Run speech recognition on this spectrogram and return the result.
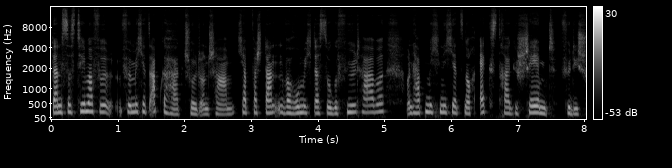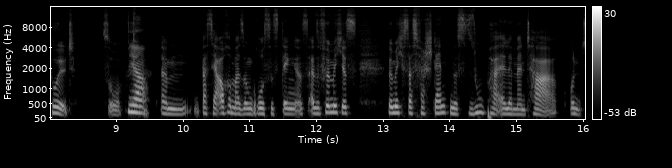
Dann ist das Thema für, für mich jetzt abgehakt, Schuld und Scham. Ich habe verstanden, warum ich das so gefühlt habe und habe mich nicht jetzt noch extra geschämt für die Schuld. So. Ja. Ähm, was ja auch immer so ein großes Ding ist. Also für mich ist, für mich ist das Verständnis super elementar. Und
